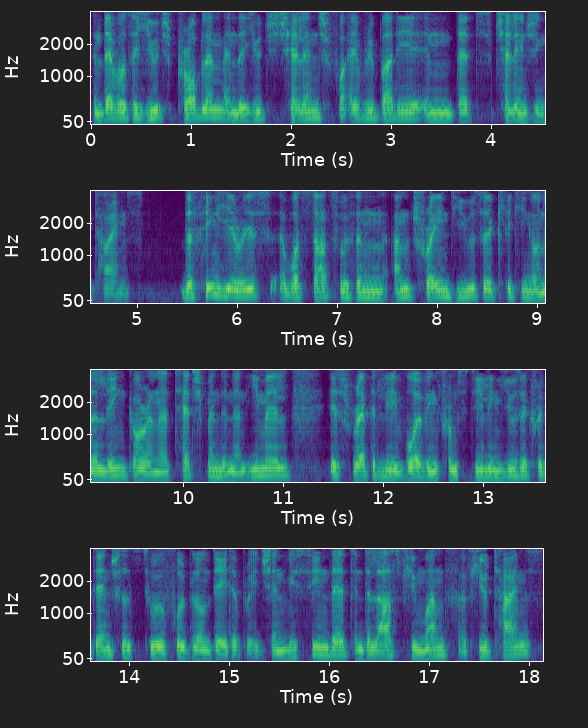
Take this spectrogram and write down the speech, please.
And there was a huge problem and a huge challenge for everybody in that challenging times. The thing here is uh, what starts with an untrained user clicking on a link or an attachment in an email is rapidly evolving from stealing user credentials to a full blown data breach. And we've seen that in the last few months a few times.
